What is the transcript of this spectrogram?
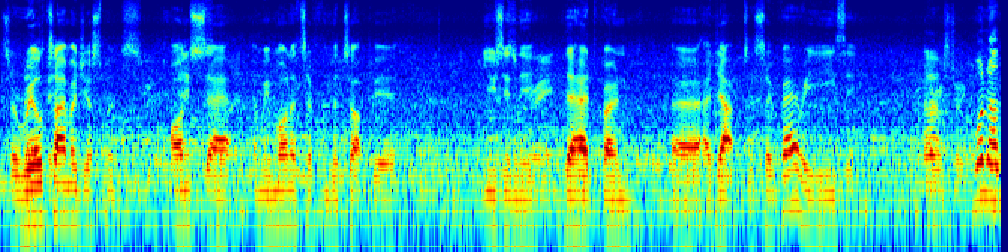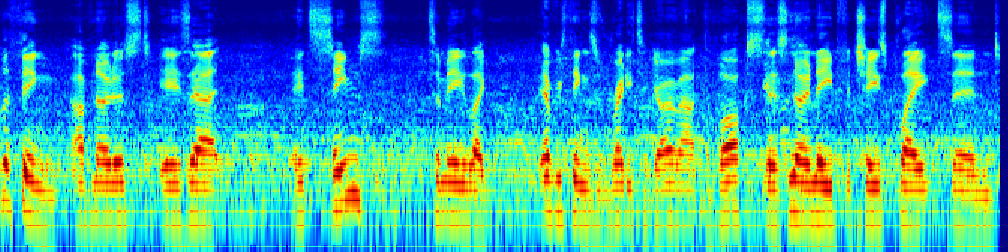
So real-time adjustments on set, and we monitor from the top here using the, the headphone uh, adapter. So very easy. Uh, one other thing I've noticed is that it seems to me like everything's ready to go out the box. There's no need for cheese plates and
